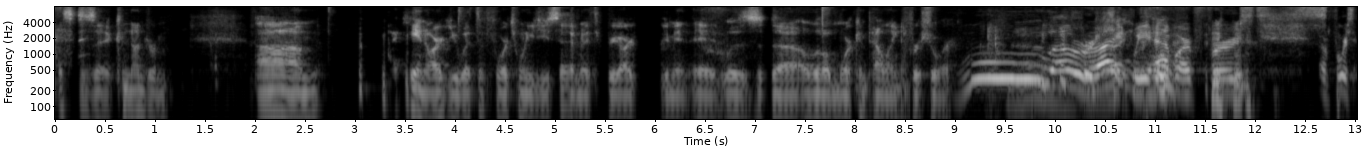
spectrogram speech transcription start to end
this is a conundrum. Um, I can't argue with the 420G703 argument. It was uh, a little more compelling for sure. Ooh, all right. right. We have our first our first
